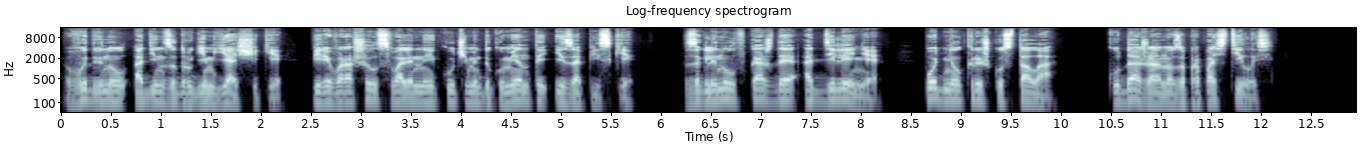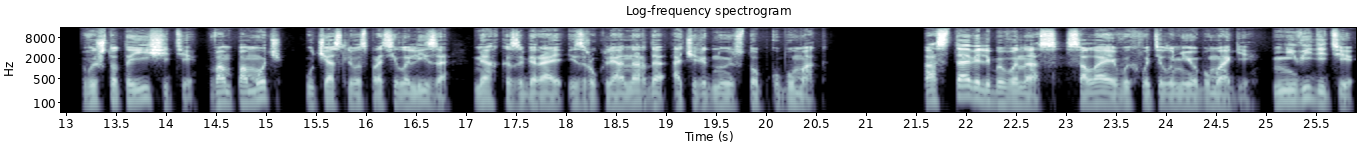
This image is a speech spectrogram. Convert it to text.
выдвинул один за другим ящики, переворошил сваленные кучами документы и записки, заглянул в каждое отделение, поднял крышку стола. Куда же оно запропастилось? Вы что-то ищете? Вам помочь? участливо спросила Лиза, мягко забирая из рук Леонардо очередную стопку бумаг. Оставили бы вы нас, Салай выхватил у нее бумаги. Не видите,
